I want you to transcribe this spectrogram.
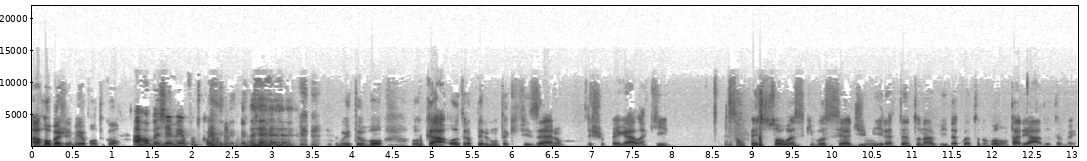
Arroba gmail.com. Arroba gmail.com. Muito bom. O Cá, outra pergunta que fizeram, deixa eu pegar ela aqui são pessoas que você admira, tanto na vida quanto no voluntariado também.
